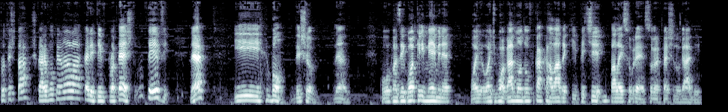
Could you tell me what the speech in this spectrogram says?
protestar. Os caras vão treinar lá. Cara, teve protesto? Não teve, né? E, bom, deixa eu, né? Vou fazer igual aquele meme, né? O advogado mandou ficar calado aqui. Petit, fala aí sobre, sobre a festa do Gabi.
